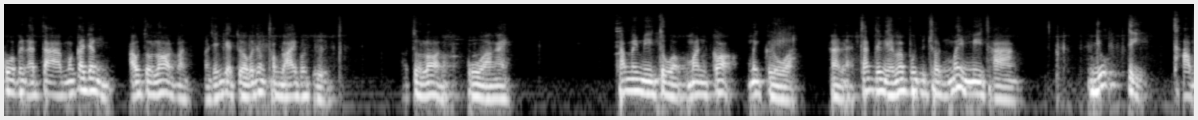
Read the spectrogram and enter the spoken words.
กลัวเป็นอัตตา มันก็ยังเอาตัวรอดมัน มันเห็นแก่ตัวก็ต้องทำร้ายคนอื่น เอาตัวรอดกลัวไง ถ้าไม่มีตัวมันก็ไม่กลัวนั่นแหละท่านถึงเห็นว่าปุถุชนไม่มีทาง ยุติธรรม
